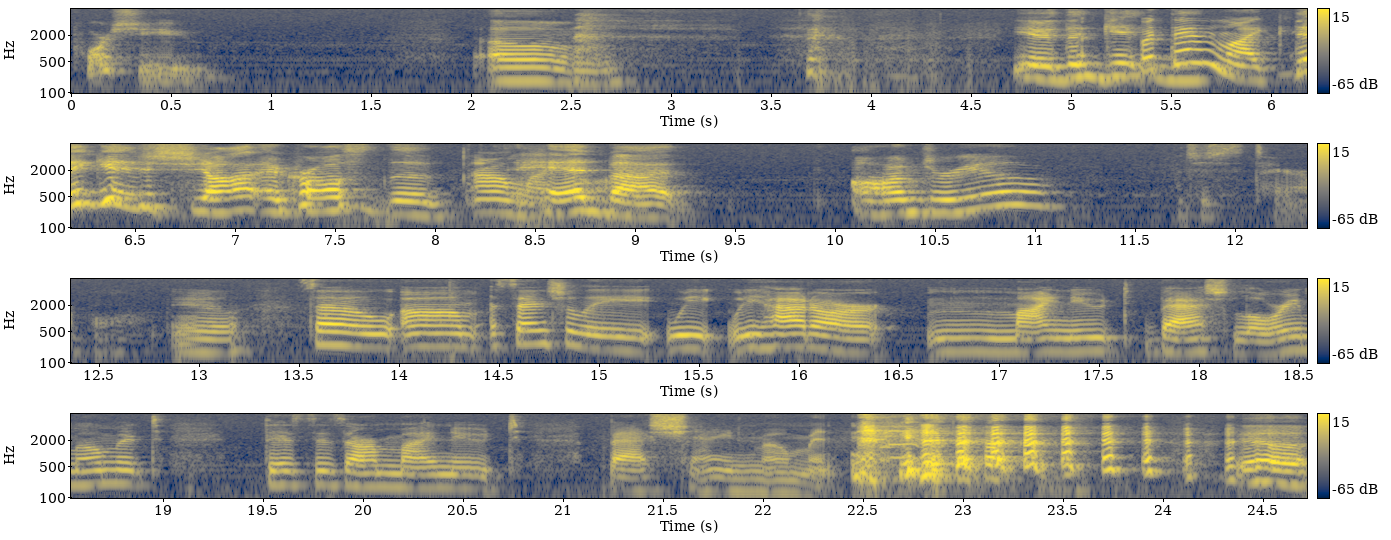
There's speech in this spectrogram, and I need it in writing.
Poor shoe. Um, you know, they get But then, like, they get shot across the oh head God. by Andrea. It's just terrible. Yeah, So um, essentially, we, we had our minute Bash Lori moment. This is our minute Bash Shane moment. Yeah.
